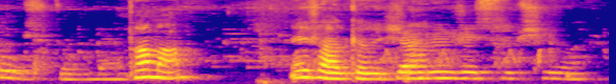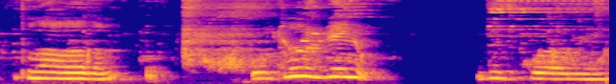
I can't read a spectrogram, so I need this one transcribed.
Crow istiyorum ben. Tamam. Neyse arkadaşlar. Yani ücretsiz bir şey var. Bunu alalım. 30 bin güç puanı.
